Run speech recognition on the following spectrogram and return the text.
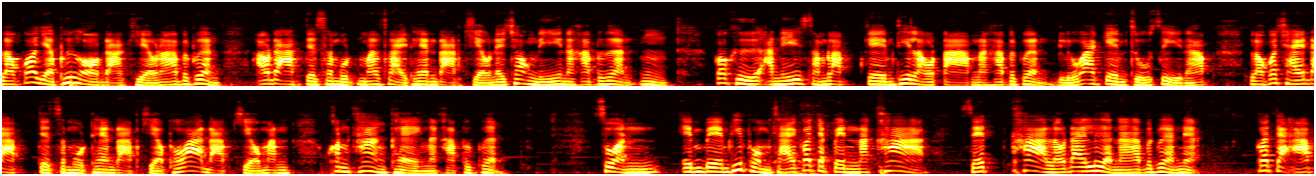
เราก็อย่าเพิ่งออกดาบเขียวนะครับเพื่อนๆเอาดาบเจ็ดสมุดมาใส่แทนดาบเขียวในช่องนี้นะครับเพื่อนๆอืมก็คืออันนี้สำหรับเกมที่เราตามนะครับเพื่อนๆหรือว่าเกมสูสีนะครับ เราก็ใช้ดาบเจ็ดสมุดแทนดาบเขียวเพราะว่าดาบเขียวมันค่อนข้างแพงนะครับเพื่อนๆส่วนเอ็มเบมที่ผมใช้ก็จะเป็นนักฆ่าเซตฆ่าแล้วได้เลือดนะครับเพื่อนๆเนี่ย ก็จะอัพ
